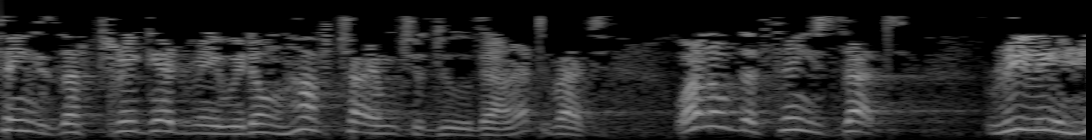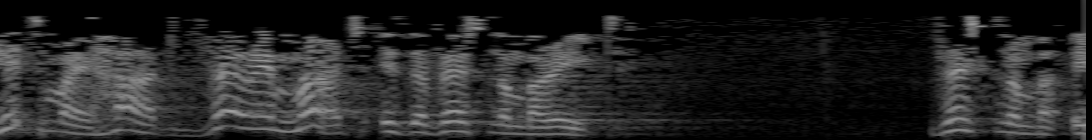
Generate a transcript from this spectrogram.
things that triggered me, we don't have time to do that, but one of the things that really hit my heart very much is the verse number 8. Verse number 8.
